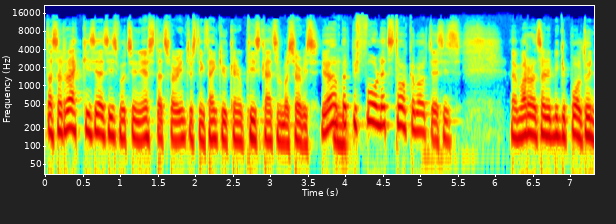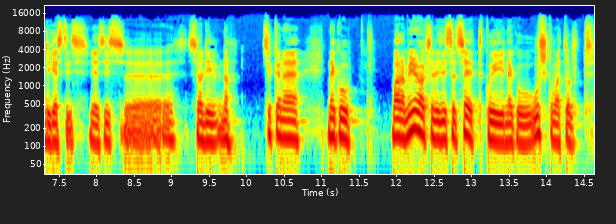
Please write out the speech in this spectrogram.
ta seal rääkis ja siis ma ütlesin yes, that's very interesting, thank you, can you please cancel my service. yeah mm., but before let's talk about ja siis äh, ma arvan, et see oli mingi pool tundi kestis ja siis äh, see oli noh, niisugune nagu, ma arvan, minu jaoks oli lihtsalt see, et kui nagu uskumatult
